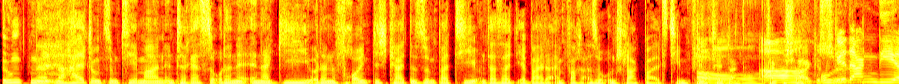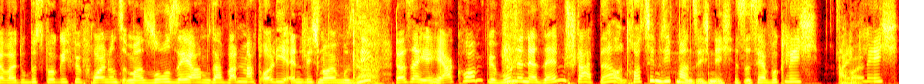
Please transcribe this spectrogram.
irgendeine eine Haltung zum Thema, ein Interesse oder eine Energie oder eine Freundlichkeit, eine Sympathie und da seid ihr beide einfach also unschlagbar als Team. Vielen, vielen Dank. Oh. Dankeschön. Und wir danken dir, weil du bist wirklich, wir freuen uns immer so sehr. Haben gesagt, wann macht Olli endlich neue Musik, dass er hierher kommt. Wir wohnen in derselben Stadt, ne? Und trotzdem sieht man sich nicht. Es ist ja wirklich Aber eigentlich.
